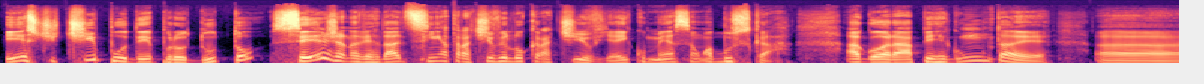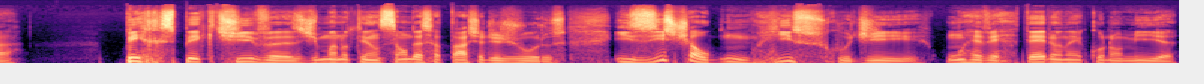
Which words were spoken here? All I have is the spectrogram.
este tipo de produto seja, na verdade, sim atrativo e lucrativo. E aí começam a buscar. Agora, a pergunta é. Uh, perspectivas de manutenção dessa taxa de juros, existe algum risco de um revertério na economia?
